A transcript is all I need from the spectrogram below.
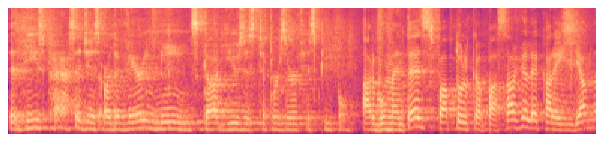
that these passages are the very means God uses to preserve his people. Argumentez faptul că pasajele care îi îndeamnă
